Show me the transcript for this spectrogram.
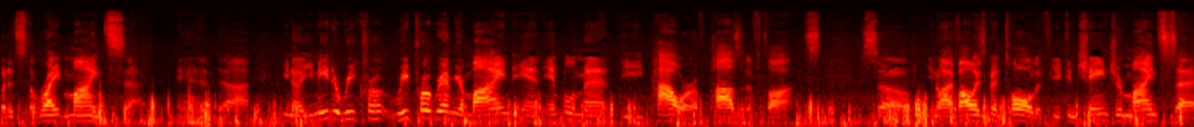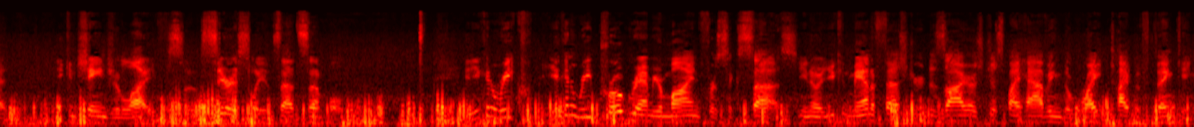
but it's the right mindset. And, uh, you know, you need to repro reprogram your mind and implement the power of positive thoughts. So, you know, I've always been told if you can change your mindset, you can change your life. So seriously, it's that simple. And you can re you can reprogram your mind for success. You know, you can manifest your desires just by having the right type of thinking.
